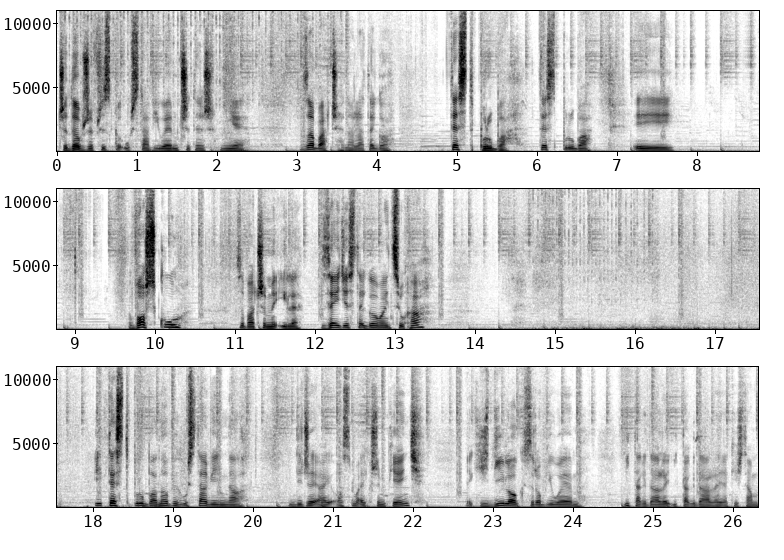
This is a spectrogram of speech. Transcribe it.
czy dobrze wszystko ustawiłem, czy też nie. Zobaczę, no dlatego test próba. Test próba yy, wosku. Zobaczymy, ile zejdzie z tego łańcucha. I test próba nowych ustawień na DJI Osmo Action 5. Jakiś D-Log zrobiłem i tak dalej, i tak dalej. Jakieś tam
